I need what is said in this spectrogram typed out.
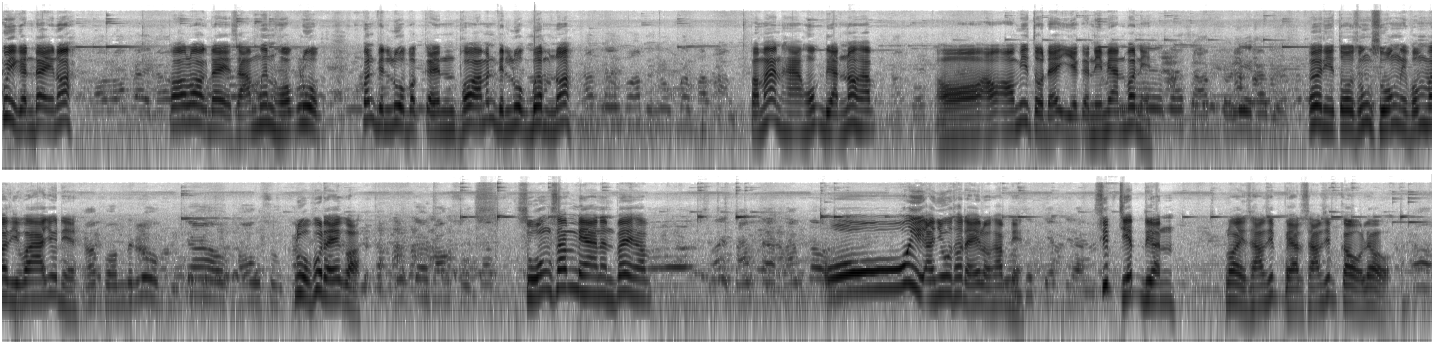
คุยกันได้เนาะต่อรองได้ครับก็ลอกได้สามหมื่นหกลูก มันเป็นลูกบักเกินเพราะว่ามันเป็นลูกเบิ่มเนาะครับเริ่มพอเป็นลูกเบิ้มครับครับประมาณหาหกเดือนเนาะครับผมอ๋อเอาเอามีตัวใดอีกอันนี้แม่นบ่นี่แม่สาวตัวนี้ครับนี่เออนี่ตัวสูงสูงๆนี่ผมว่าสิว่าอยู่นี่ครับผมเป็นลูกเจ้าทองสุกครับลูกผู้ใดก่อลูกเจ้าทองสุกครับสูงซ้ำแม่นั่นไปครับอได้สามแปดสามเก้าโอ้ยอายุเท่าไหร่หรอครับเนี่ยสิบเจ็ดเดือนสิบเจ็ดเดือนร้อยสามสิบแปดสามสิบเก้าแล้วครับ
